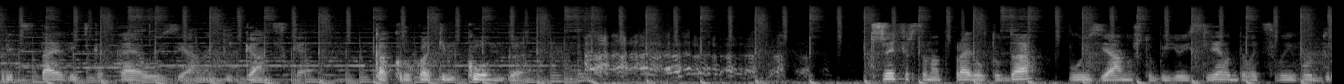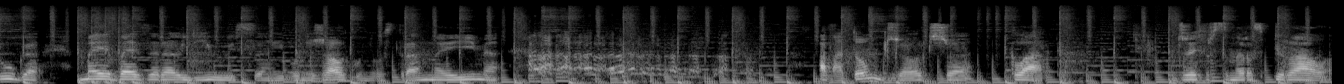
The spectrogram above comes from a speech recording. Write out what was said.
представить, какая Луизиана гигантская, как рука Кинг-Конга. Джефферсон отправил туда, в Луизиану, чтобы ее исследовать, своего друга Мэйвезера Льюиса. Его не жалко, у него странное имя. А потом Джорджа Кларка. Джефферсона распирало.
